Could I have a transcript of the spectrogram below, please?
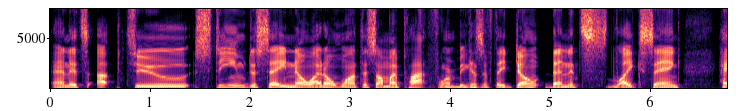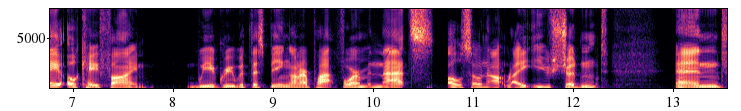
And it's up to Steam to say, no, I don't want this on my platform. Because if they don't, then it's like saying, hey, okay, fine. We agree with this being on our platform. And that's also not right. You shouldn't. And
